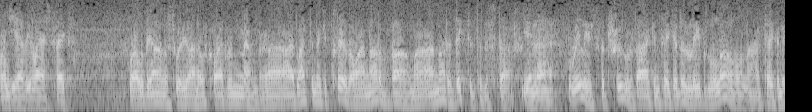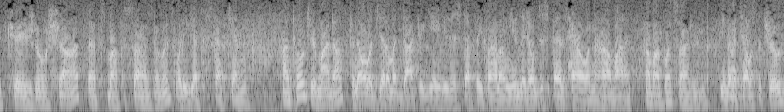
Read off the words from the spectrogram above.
When'd you have your last fix? Well, to be honest with you, I don't quite remember. I, I'd like to make it clear, though, I'm not a bum. I, I'm not addicted to the stuff. You're not. Really, it's the truth. I can take it or leave it alone. I take an occasional shot. That's about the size of it. Where do you get the stuff, Jennings? I told you, my doctor. No legitimate doctor gave you the stuff they found on you. They don't dispense heroin. Now, how about it? How about what, Sergeant? You going to tell us the truth?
